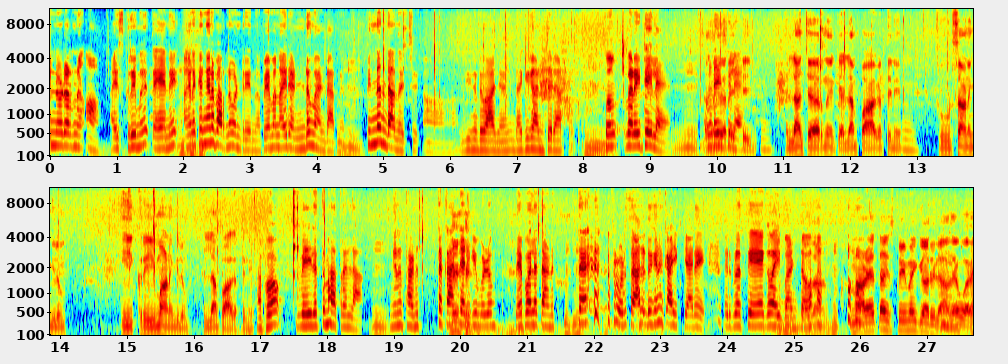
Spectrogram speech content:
എന്നോട് പറഞ്ഞു ആ ഐസ്ക്രീം തേന് അങ്ങനെയൊക്കെ ഇങ്ങനെ പറഞ്ഞു കൊണ്ടിരുന്നു അപ്പൊ ഞാൻ പറഞ്ഞു രണ്ടും വേണ്ടായിരുന്നു പിന്നെന്താന്ന് വെച്ച്? ആ ഇങ്ങോട്ട് വാ ഞാൻ ഉണ്ടാക്കി കാണിച്ചു തരാർന്നു. ഇപ്പം വെറൈറ്റി അല്ലേ? എല്ലാം ചേർന്ന് എല്ലാം പാകത്തിന്. ഫ്രൂട്ട്സ് ആണെങ്കിലും ഈ ക്രീം ആണെങ്കിലും എല്ലാം പാകത്തിന്. അപ്പോൾ വെയിലത്ത് മാത്രമല്ല ഇങ്ങനെ തണുത്ത കാറ്റടിക്കുമ്പോഴും ഇതേപോലെ തണുത്ത ഫ്രൂട്ട് സാലഡ് ഇങ്ങനെ കഴിക്കാനേ ഒരു പ്രത്യേക വൈബാണ് കേട്ടോ മഴയത്ത് ഐസ്ക്രീം കഴിക്കാറില്ല അതേപോലെ.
